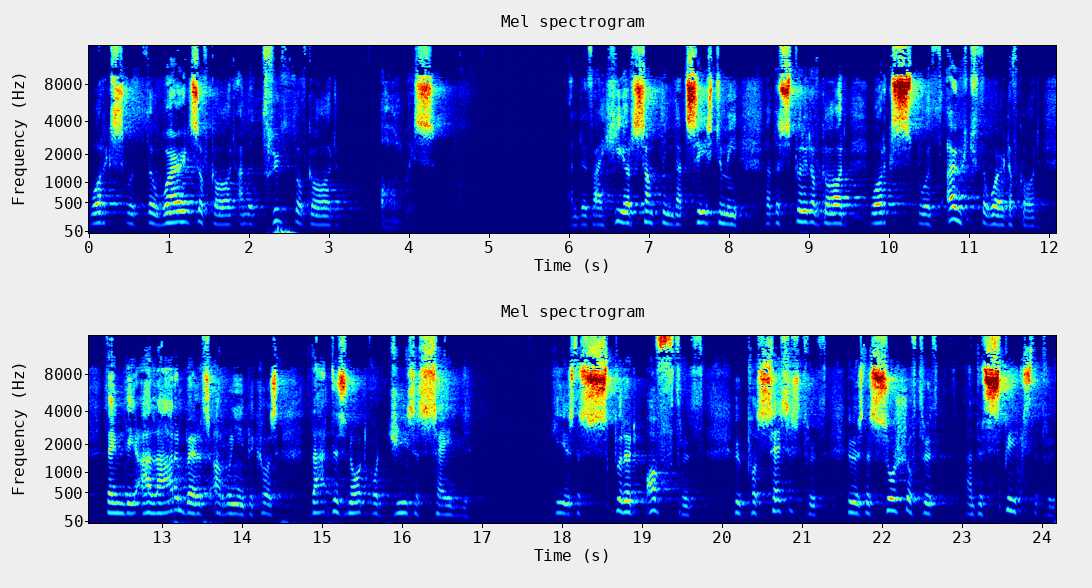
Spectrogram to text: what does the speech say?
works with the words of God and the truth of God always. And if I hear something that says to me that the Spirit of God works without the Word of God, then the alarm bells are ringing because that is not what Jesus said. He is the Spirit of truth, who possesses truth, who is the source of truth, and who speaks the truth.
